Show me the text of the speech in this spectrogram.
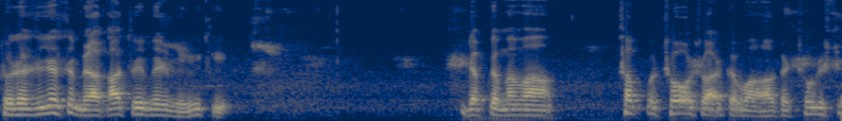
تو رضیہ سے ملاقات ہوئی میری بیوی کی۔ جبکہ میں وہاں سب کو چھوڑ چھوڑ کے وہاں آ کے چھوٹی سی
